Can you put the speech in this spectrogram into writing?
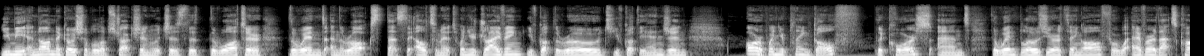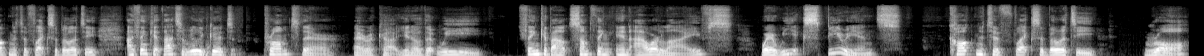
you meet a non-negotiable obstruction, which is the, the water, the wind, and the rocks. That's the ultimate. When you're driving, you've got the road, you've got the engine. Or when you're playing golf, the course and the wind blows your thing off or whatever, that's cognitive flexibility. I think that's a really good prompt there, Erica, you know, that we think about something in our lives where we experience cognitive flexibility raw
